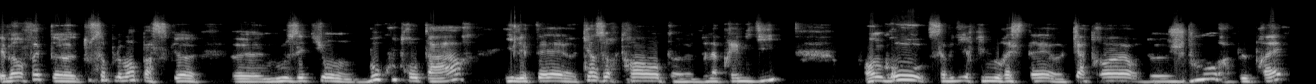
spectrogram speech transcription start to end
Eh bien, en fait, euh, tout simplement parce que euh, nous étions beaucoup trop tard. Il était 15h30 de l'après-midi. En gros, ça veut dire qu'il nous restait 4 euh, heures de jour à peu près.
